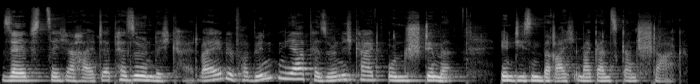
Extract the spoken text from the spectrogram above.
Selbstsicherheit der Persönlichkeit, weil wir verbinden ja Persönlichkeit und Stimme in diesem Bereich immer ganz, ganz stark.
